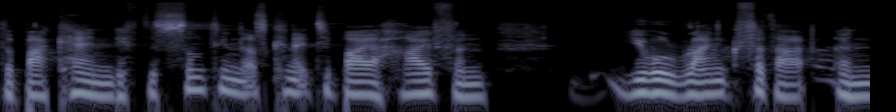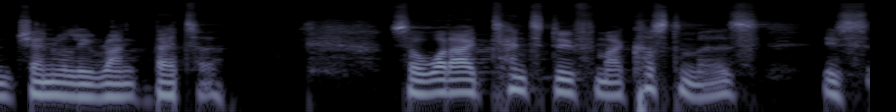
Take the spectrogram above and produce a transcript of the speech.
the back end, if there's something that's connected by a hyphen, you will rank for that and generally rank better. So what I tend to do for my customers is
